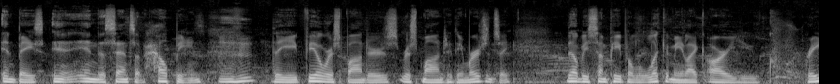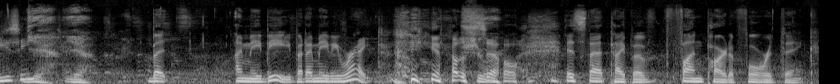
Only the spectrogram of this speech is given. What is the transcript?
in base in, in the sense of helping the field responders respond to the emergency. There'll be some people look at me like, "Are you crazy?" Yeah, yeah. but I may be, but I may be right. you know, Sure. so it's that type of fun part of forward think.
